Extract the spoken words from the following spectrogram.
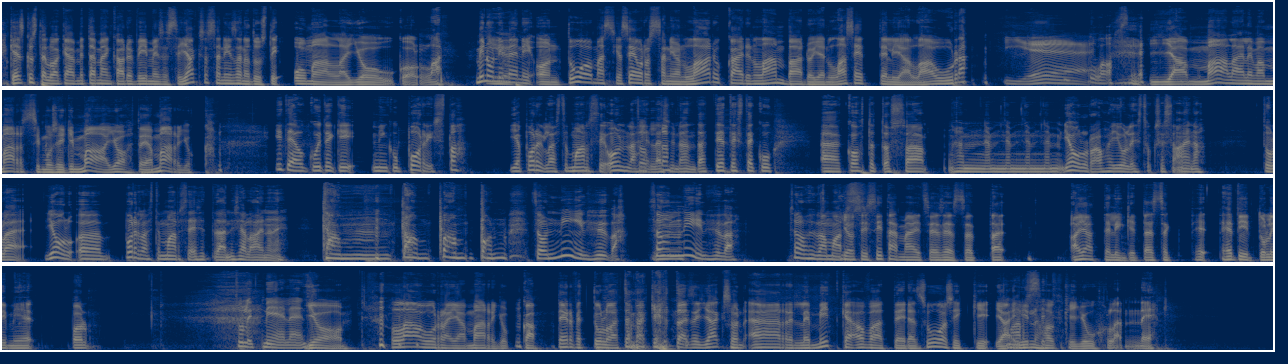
Keskustelua käymme tämän kauden viimeisessä jaksossa niin sanotusti omalla joukolla. Minun Jep. nimeni on Tuomas ja seurassani on laadukkaiden lambadojen lasettelija Laura Yeah. Ja maalailevan marssimusiikin maajohtaja Marjukka. Itse on kuitenkin niin kuin Porista ja porilaista marssi on lähellä Totta. sydäntä. Tiedättekö te, kun äh, kohta tuossa joulurauhan julistuksessa aina tulee, joulu, äh, porilaisten marssi esitetään, niin siellä on aina ne tam, tam, pam, pam. Se on niin hyvä. Se on mm. niin hyvä. Se on hyvä marssi. Joo, siis sitä mä itse asiassa että ajattelinkin tässä, he- heti tuli mie... Por, Tulit mieleen. joo, Laura ja Marjukka, tervetuloa tämän kertaisen jakson äärelle. Mitkä ovat teidän suosikki- ja Marssit. inhokkijuhlanne?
